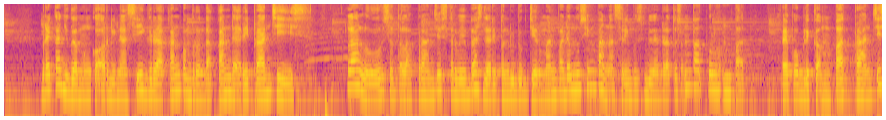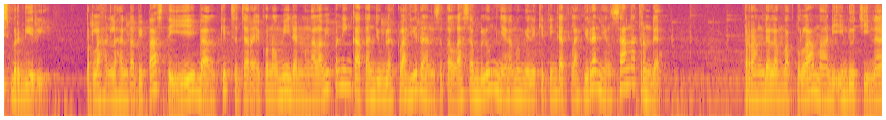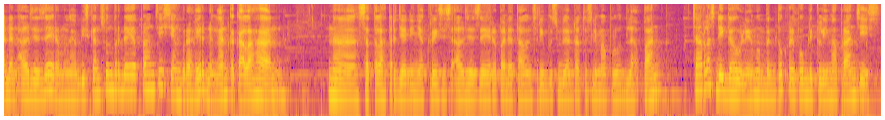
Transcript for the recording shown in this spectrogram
Mereka juga mengkoordinasi gerakan pemberontakan dari Prancis. Lalu, setelah Prancis terbebas dari penduduk Jerman pada musim panas 1944, Republik keempat Prancis berdiri. Perlahan-lahan tapi pasti bangkit secara ekonomi dan mengalami peningkatan jumlah kelahiran setelah sebelumnya memiliki tingkat kelahiran yang sangat rendah. Perang dalam waktu lama di Indochina dan Aljazair menghabiskan sumber daya Prancis yang berakhir dengan kekalahan. Nah, setelah terjadinya krisis Aljazair pada tahun 1958, Charles de Gaulle membentuk Republik kelima Prancis.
